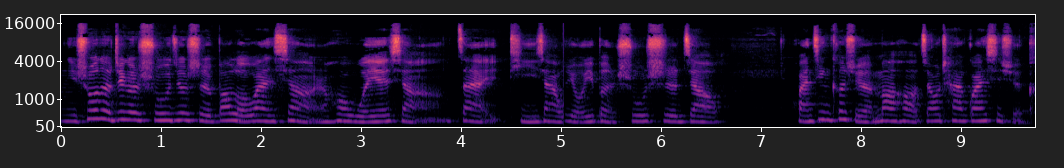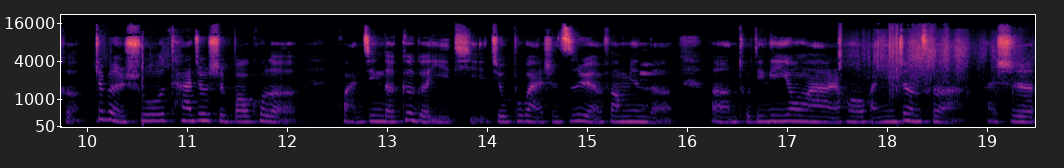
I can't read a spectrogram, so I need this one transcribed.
你说的这个书就是包罗万象，然后我也想再提一下，有一本书是叫《环境科学冒号交叉关系学科》，这本书它就是包括了环境的各个议题，就不管是资源方面的，嗯，土地利用啊，然后环境政策啊，还是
